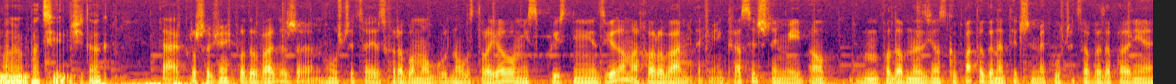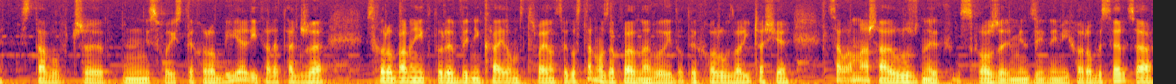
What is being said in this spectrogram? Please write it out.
mają pacjenci, tak? Tak, proszę wziąć pod uwagę, że łuszczyca jest chorobą ogólnoustrojową i współistnieje z wieloma chorobami takimi klasycznymi o podobnym związku patogenetycznym, jak łuszczycowe zapalenie stawów czy swoiste choroby jelit, ale także z chorobami, które wynikają z trwającego stanu zapalnego i do tych chorób zalicza się cała masza różnych schorzeń, m.in. choroby serca,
